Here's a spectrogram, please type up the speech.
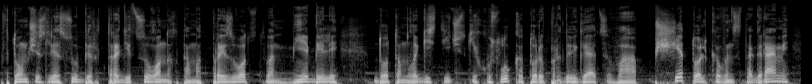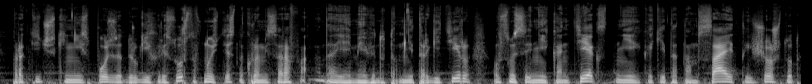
в том числе супер традиционных там от производства мебели до там логистических услуг, которые продвигаются вообще только в Инстаграме, практически не используя других ресурсов, ну, естественно, кроме сарафана, да, я имею в виду там не таргетирую, в смысле не контекст, не какие-то там сайты, еще что-то.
